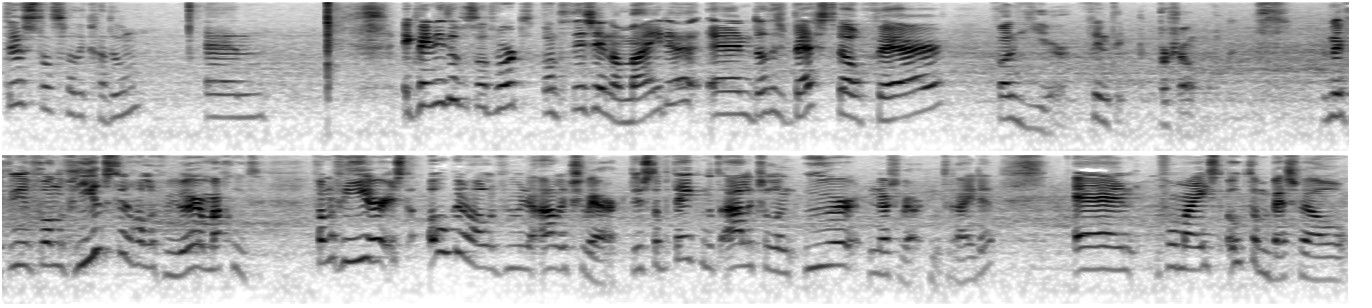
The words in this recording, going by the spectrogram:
Dus dat is wat ik ga doen. En ik weet niet of het wat wordt, want het is in Ameide. En dat is best wel ver van hier, vind ik persoonlijk. Nee, vanaf hier is het een half uur, maar goed. Vanaf hier is het ook een half uur naar Alex' werk. Dus dat betekent dat Alex al een uur naar zijn werk moet rijden. En voor mij is het ook dan best wel...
